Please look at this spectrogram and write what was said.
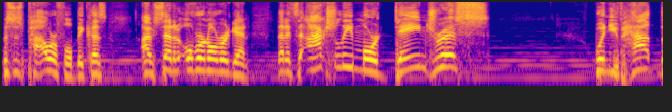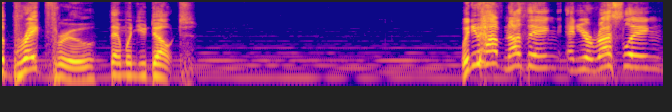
this is powerful because I've said it over and over again that it's actually more dangerous when you've had the breakthrough than when you don't. When you have nothing and you're wrestling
